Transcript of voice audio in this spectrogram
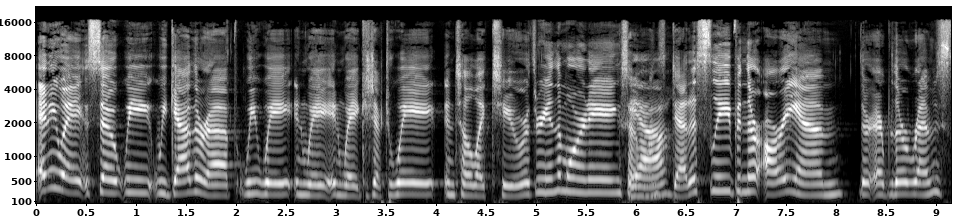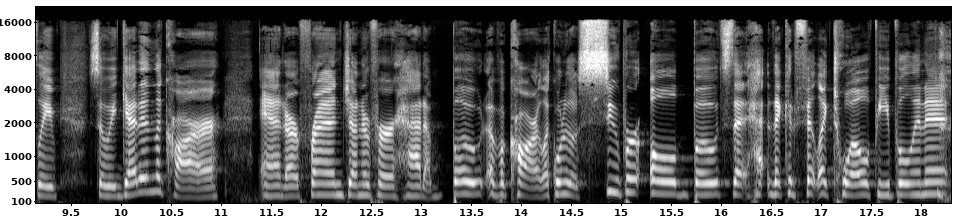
anyway, so we we gather up, we wait and wait and wait because you have to wait until like two or three in the morning. So Yeah. everyone's dead asleep in their REM, their their REM sleep. So we get in the car. And our friend Jennifer had a boat of a car, like one of those super old boats that ha- that could fit like twelve people in it.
